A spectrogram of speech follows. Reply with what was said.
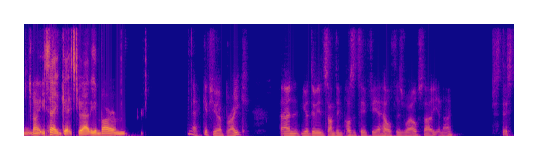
Like you say, it gets you out of the environment. Yeah, gives you a break, and you're doing something positive for your health as well. So you know, just it's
